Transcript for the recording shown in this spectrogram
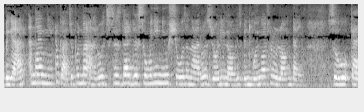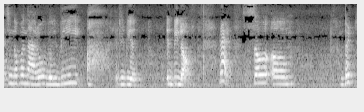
began and I need to catch up on my Arrow. It's just that there's so many new shows and Arrow is really long. It's been going on for a long time. So catching up on Arrow will be uh, it'll be a, it'll be long. Right so um but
